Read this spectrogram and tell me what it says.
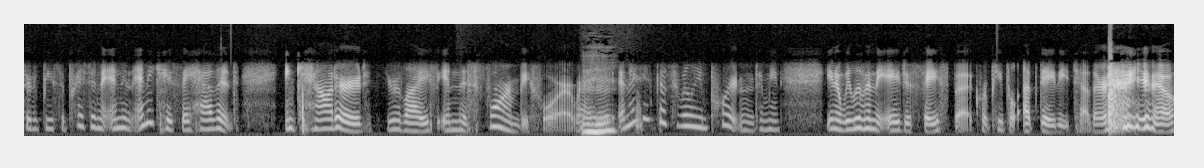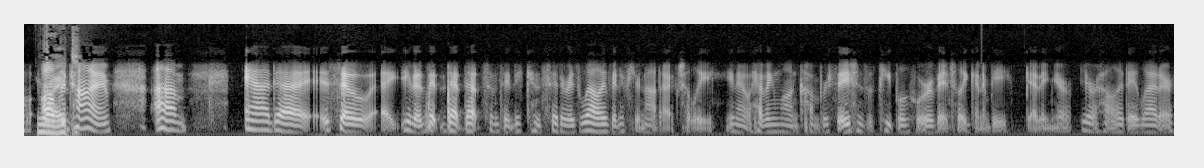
sort of be surprised. And, and in any case, they haven't encountered your life in this form before, right? Mhm. And I think that's really important. I mean, you know, we live in the age of Facebook where people update each other, you know, all the time. Um, and uh, so, uh, you know, that, that that's something to consider as well, even if you're not actually, you know, having long conversations with people who are eventually going to be getting your your holiday letter.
